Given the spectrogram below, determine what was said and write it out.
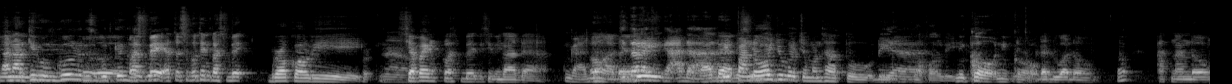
anarki unggul disebutkan. Kelas B atau sebutin kelas B. Brokoli. Nah, Siapa yang kelas B di sini? Enggak ada. Enggak ada. Oh, ada. kita lagi nggak ada. di di Pandowo juga cuma satu di Iya. Brokoli. Niko, Niko. Ada dua dong. Adnan dong.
